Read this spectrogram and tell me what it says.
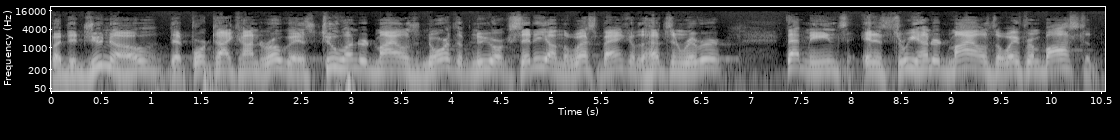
But did you know that Fort Ticonderoga is 200 miles north of New York City on the west bank of the Hudson River? That means it is 300 miles away from Boston.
